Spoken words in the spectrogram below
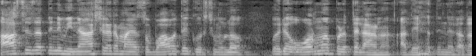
ഫാസിസത്തിന്റെ വിനാശകരമായ സ്വഭാവത്തെക്കുറിച്ചുമുള്ള ഒരു ഓർമ്മപ്പെടുത്തലാണ് അദ്ദേഹത്തിന്റെ കഥ.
